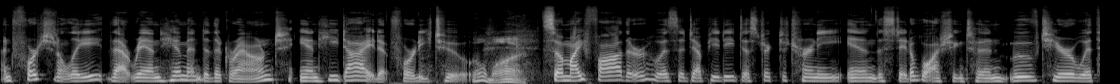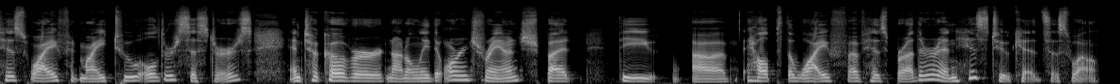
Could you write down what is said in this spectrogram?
Unfortunately, that ran him into the ground, and he died at 42. Oh my! So my father, who was a deputy district attorney in the state of Washington, moved here with his wife and my two older sisters, and took over not only the Orange Ranch, but the uh, helped the wife of his brother and his two kids as well,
